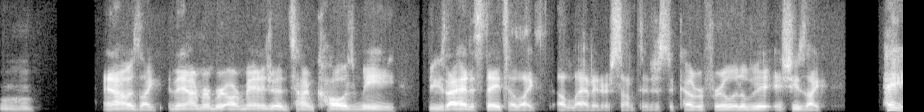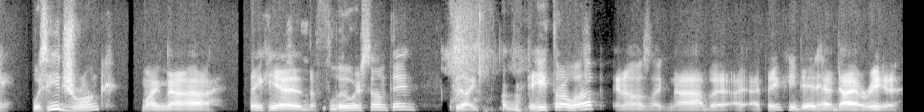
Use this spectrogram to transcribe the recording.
Mm-hmm. And I was like, and then I remember our manager at the time calls me because I had to stay till like eleven or something just to cover for a little bit. And she's like, Hey, was he drunk? I'm like, nah, I think he had the flu or something. She's like, Did he throw up? And I was like, nah, but I, I think he did have diarrhea.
